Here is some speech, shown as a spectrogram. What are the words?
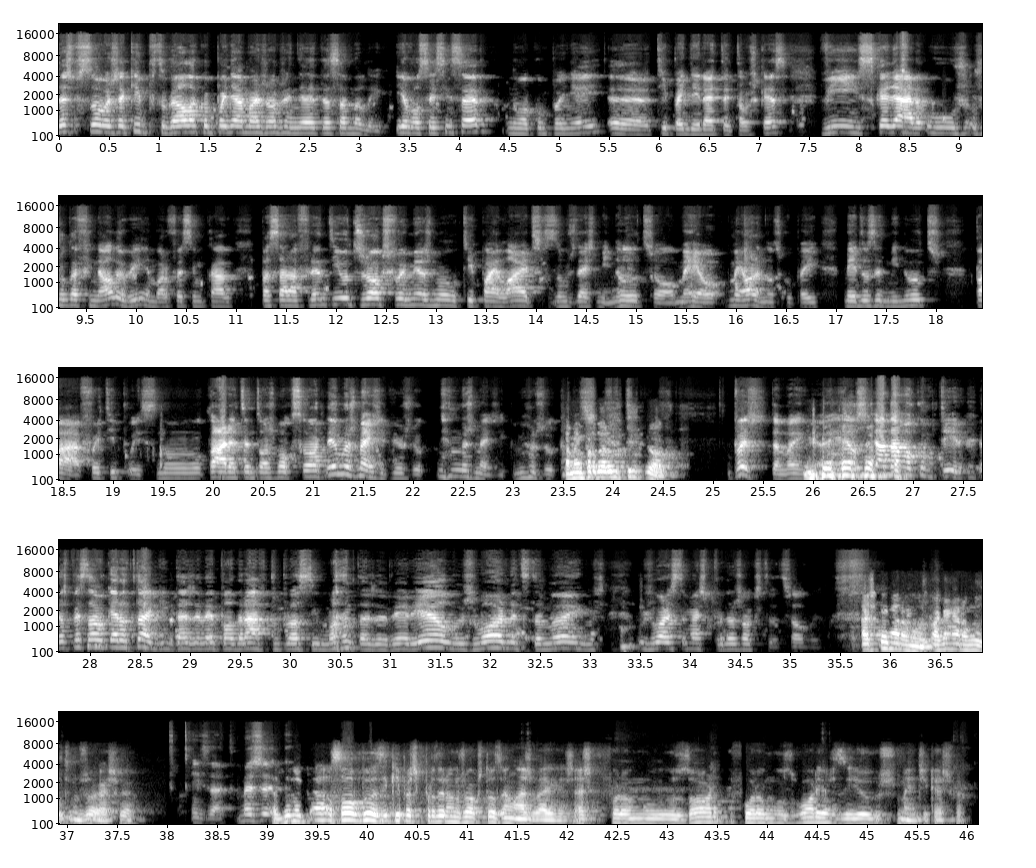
das pessoas aqui em Portugal acompanhar mais jogos em direto da Summer League. E eu vou ser sincero, não acompanhei, uh, tipo em direto, então esquece. Vi se calhar o, o, jogo da final, eu vi, embora fosse um bocado passar à frente, e outros jogos foi mesmo tipo highlights, uns 10 minutos, ou meia, meia hora, não desculpa aí, meia dúzia de minutos. Pá, foi tipo isso. Não, claro, atento aos box score. Nem umas Magic, meu jogo. Mas Magic, meu jogo. Também perderam muito tempo de jogo. Pois, também. Eles já andavam a competir. Eles pensavam que era o tanking, estás a ver, para o draft do próximo ano, estás a ver? Ele, os Hornets também. Os, os Warriors também acho que perderam os jogos todos. Acho que ganharam, ganharam o último jogo, acho eu. Exato. Mas, ah, Só houve duas equipas que perderam os jogos todos em Las Vegas. Acho que foram os, Or foram os Warriors e os Magic, acho que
